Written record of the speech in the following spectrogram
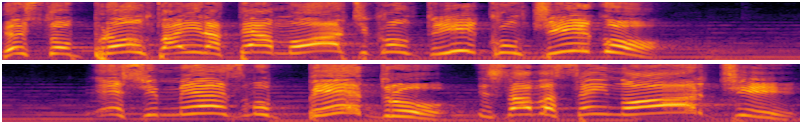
Eu estou pronto a ir até a morte contigo. Este mesmo Pedro estava sem norte.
